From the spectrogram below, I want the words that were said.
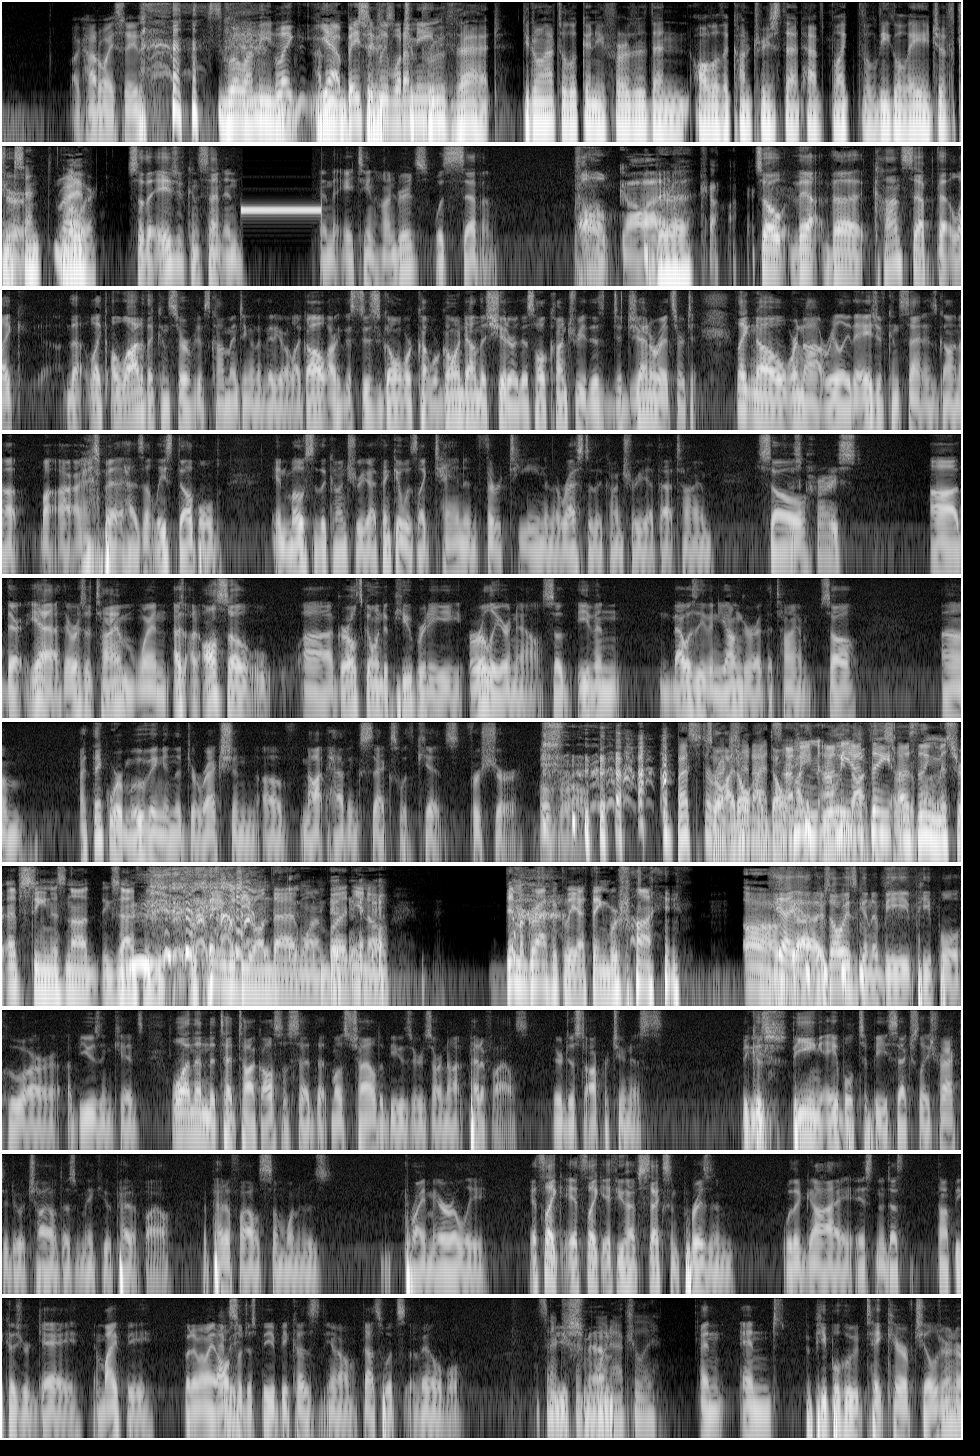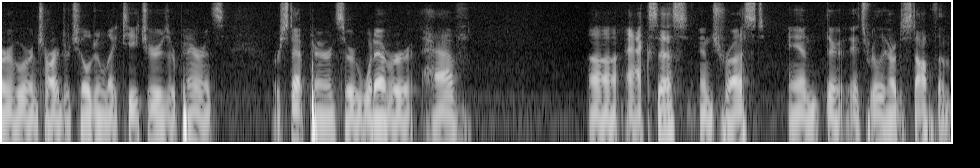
like how do I say that? Well, I mean, Like, I yeah, mean, basically to, what I to mean- prove that you don't have to look any further than all of the countries that have like the legal age of Sure, consent right. lower. So the age of consent in in the 1800s was seven. Oh God! Bruh. So the the concept that like that like a lot of the conservatives commenting on the video are like, oh, are, this, this is going we're we're going down the shitter. This whole country, this degenerates are t-. like, no, we're not really. The age of consent has gone up. but I I it has at least doubled in most of the country. I think it was like ten and thirteen in the rest of the country at that time. So Jesus Christ! uh, there, yeah, there was a time when also uh, girls go into puberty earlier now. So even that was even younger at the time. So, um, I think we're moving in the direction of not having sex with kids for sure overall. The best So direction. I don't- I don't- I say. mean, I really mean, I think I think about Mr. Epstein is not exactly okay with you on that one, but you know, demographically, I think we're fine. Oh yeah, yeah. There's always going to be people who are abusing kids. Well, and then the TED Talk also said that most child abusers are not pedophiles; they're just opportunists. Because Yeesh. being able to be sexually attracted to a child doesn't make you a pedophile. A pedophile is someone who's primarily. It's like it's like if you have sex in prison with a guy. It's that's not because you're gay. It might be, but it might Maybe. also just be because you know that's what's available. That's an Yeesh, interesting man. point, actually. and and the people who take care of children or who are in charge of children, like teachers or parents or step parents or whatever, have uh, access and trust, and it's really hard to stop them.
